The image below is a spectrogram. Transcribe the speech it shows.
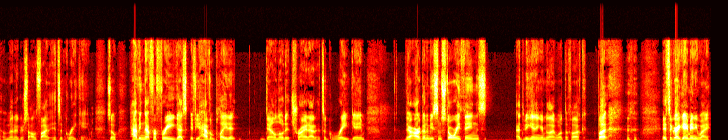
of Metal Gear Solid 5. It's a great game. So having that for free, you guys, if you haven't played it, download it, try it out. It's a great game. There are going to be some story things at the beginning and be like, what the fuck? But it's a great game anyway.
